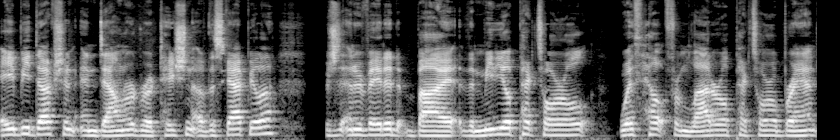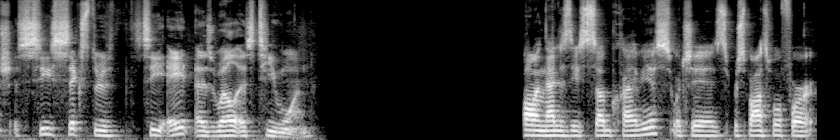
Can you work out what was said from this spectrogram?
abduction, and downward rotation of the scapula, which is innervated by the medial pectoral with help from lateral pectoral branch C6 through C8, as well as T1. Following that is the subclavius, which is responsible for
